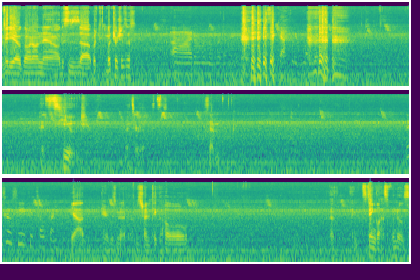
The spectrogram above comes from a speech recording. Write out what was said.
video going on now. This is uh, what what church is this? Uh, I don't remember the name. It's a Catholic one. it's huge. That's a real. It's, a, Let's go see if it's open. yeah. Here, just a minute. I'm just trying to take the whole. That thing, stained glass windows.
